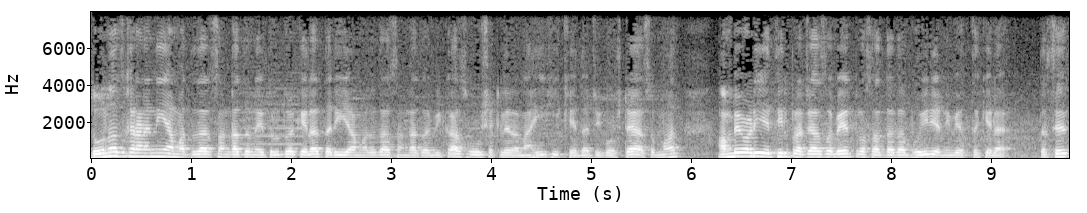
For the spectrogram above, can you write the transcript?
दोनच घराण्यांनी या मतदारसंघाचं नेतृत्व केलं तरी या मतदारसंघाचा विकास होऊ शकलेला नाही ही खेदाची गोष्ट आहे असं मत आंबेवाडी येथील प्रचारसभेत प्रसाददादा भोईर यांनी व्यक्त केलं आहे तसेच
